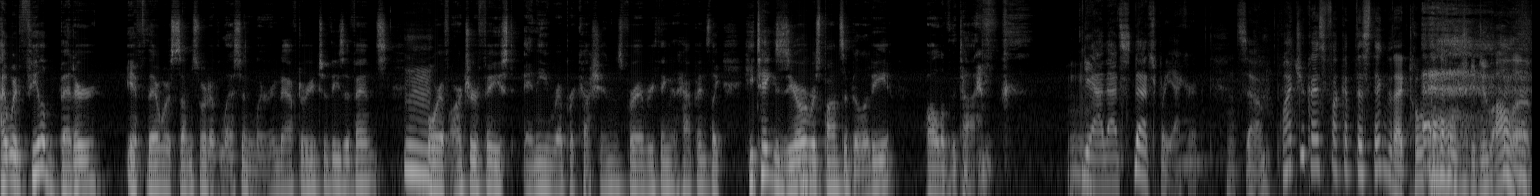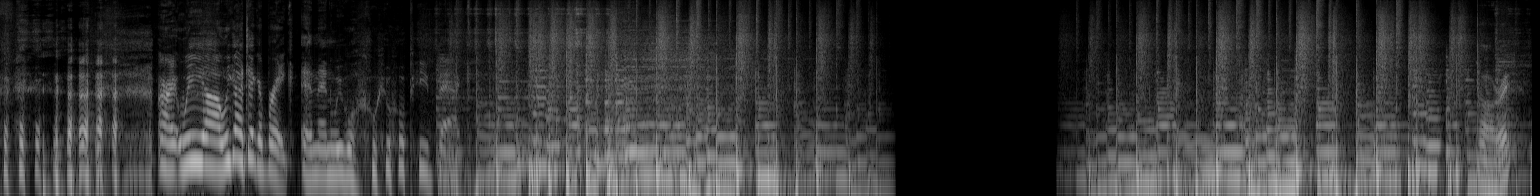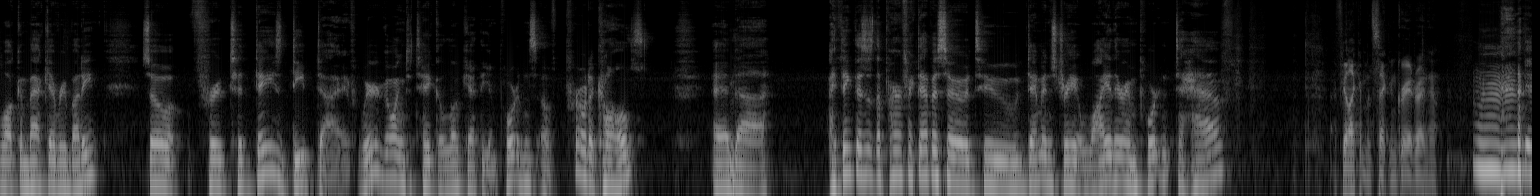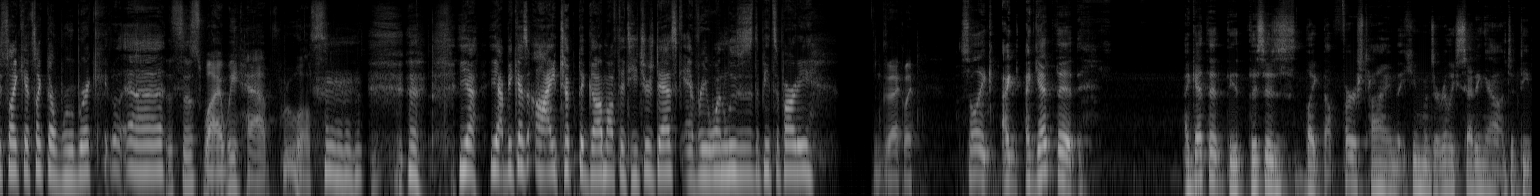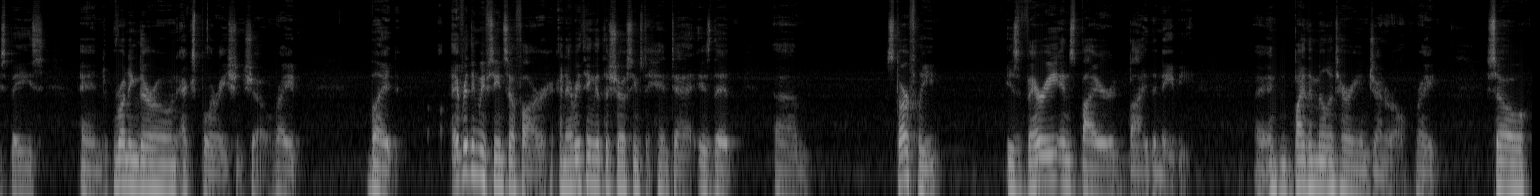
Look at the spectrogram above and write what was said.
I would feel better if there was some sort of lesson learned after each of these events, hmm. or if Archer faced any repercussions for everything that happens. Like he takes zero hmm. responsibility all of the time. Mm. Yeah, that's that's pretty accurate. So why'd you guys fuck up this thing that I totally told you to do all of? All right, we uh, we gotta take a break, and then we will we will be back. All right, welcome back, everybody. So, for today's deep dive, we're going to take a look at the importance of protocols. And uh, I think this is the perfect episode to demonstrate why they're important to have. I feel like I'm in second grade right now. It's like it's like the rubric. Uh, This is why we have rules. yeah, yeah. Because I took the gum off the teacher's desk, everyone loses the pizza party. exactly. So, like, I, I get that. I get that the, this is like the first time that humans are really setting out into deep space and running their own exploration show, right? But everything we've seen so far and everything that the show seems to hint at is that um, Starfleet is very inspired by the Navy uh, and by the military in general, right? So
